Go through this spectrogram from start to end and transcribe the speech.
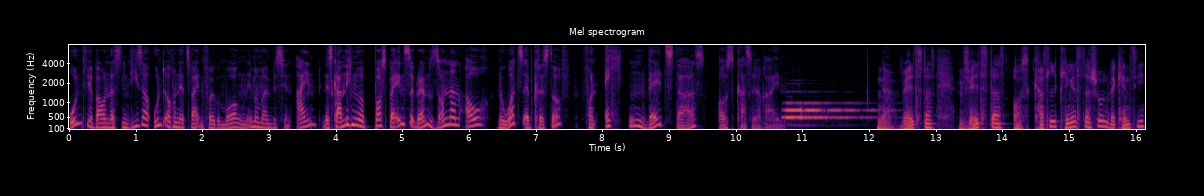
und wir bauen das in dieser und auch in der zweiten Folge morgen immer mal ein bisschen ein. Es kam nicht nur Post bei Instagram, sondern auch eine WhatsApp, Christoph, von echten Weltstars aus Kassel rein. Na, Weltstars. Weltstars aus Kassel, klingelt's da schon? Wer kennt sie?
